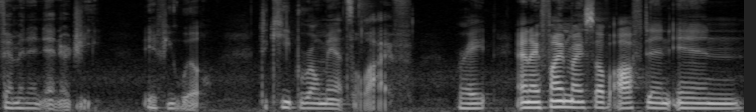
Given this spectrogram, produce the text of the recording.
feminine energy, if you will, to keep romance alive, right? And I find myself often in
